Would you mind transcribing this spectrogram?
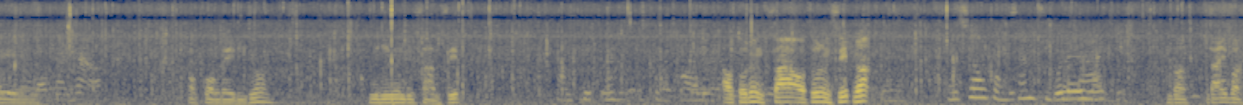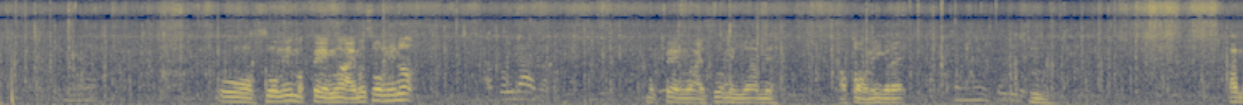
เออเอากล่องใดดีก็มีเงินอยู่สามสิบเอาตัวหนึ่งซ่าเอาตัวหนึ่งสิบเนาะในช่วงของท่านสิบเลยบ่ได้บ่โอ้ช่วงนี้หมักแตงหลายเนาะช่วงนี้เนาะเอาต้องได้แบบหมักแตงหลายช่วงนี้ยามเนี่ยเอากล่องนี้ก็ได้ตรงนี้ก็เลยอืมอัน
